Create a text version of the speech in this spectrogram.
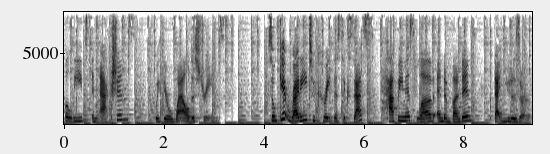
beliefs, and actions with your wildest dreams. So get ready to create the success, happiness, love, and abundance that you deserve.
